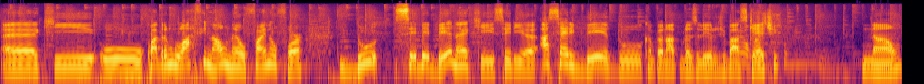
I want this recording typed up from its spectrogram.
É que o quadrangular final, né? O Final Four do CBB, né? Que seria a Série B do Campeonato Brasileiro de É, Basquete. Não,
